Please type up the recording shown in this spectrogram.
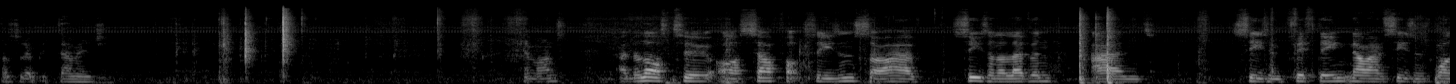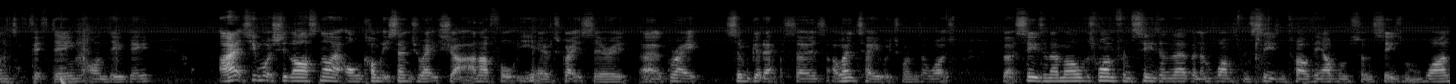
That's a little bit damaged. Never mind. And the last two are South Park seasons. So I have season 11 and season 15. Now I have seasons 1 to 15 on DVD. I actually watched it last night on Comedy Central Extra, and I thought, yeah, it was great series, uh, great, some good episodes. I won't tell you which ones I watched, but season 11, I watched one from season 11 and one from season 12. The other was from season 1,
